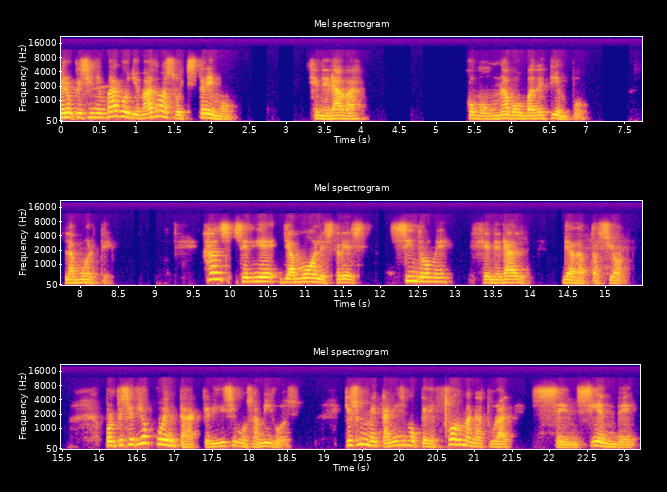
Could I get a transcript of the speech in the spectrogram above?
pero que sin embargo, llevado a su extremo, generaba como una bomba de tiempo la muerte. Hans Selye llamó al estrés síndrome general de adaptación, porque se dio cuenta, queridísimos amigos, que es un mecanismo que de forma natural se enciende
